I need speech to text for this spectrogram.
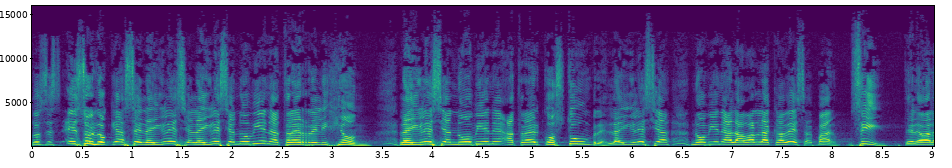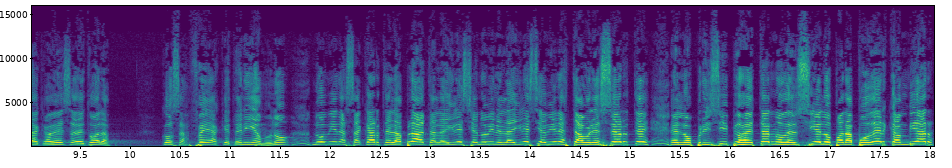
Entonces, eso es lo que hace la iglesia. La iglesia no viene a traer religión. La iglesia no viene a traer costumbres. La iglesia no viene a lavar la cabeza. Bueno, sí, te lava la cabeza de todas las cosas feas que teníamos, ¿no? No viene a sacarte la plata, la iglesia no viene, la iglesia viene a establecerte en los principios eternos del cielo para poder cambiar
